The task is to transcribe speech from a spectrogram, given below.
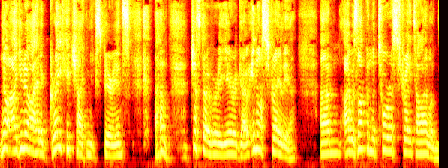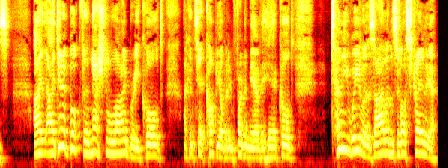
no, I, you know, I had a great hitchhiking experience um, just over a year ago in Australia. Um, I was up in the Torres Strait Islands. I, I did a book for the National Library called, I can see a copy of it in front of me over here, called Tony Wheeler's Islands of Australia.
